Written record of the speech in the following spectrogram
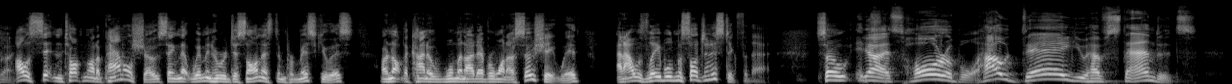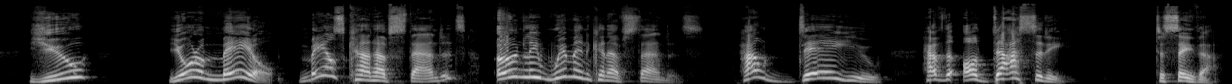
Right. I was sitting talking on a panel show saying that women who are dishonest and promiscuous are not the kind of woman I'd ever want to associate with. And I was labeled misogynistic for that. So it's, yeah, it's horrible. How dare you have standards? You? You're a male. Males can't have standards. Only women can have standards. How dare you have the audacity to say that?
